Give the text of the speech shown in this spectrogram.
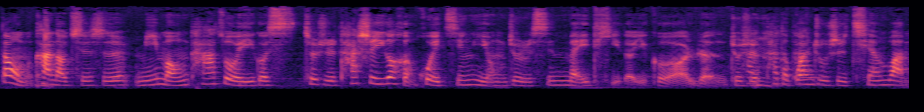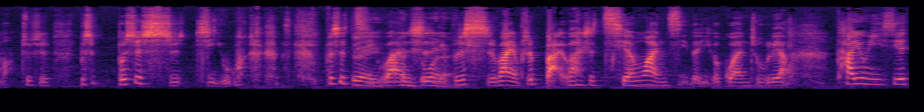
但我们看到，其实迷蒙他作为一个，就是他是一个很会经营，就是新媒体的一个人，就是他的关注是千万嘛，就是不是不是十几万，不是几万，是也不是十万，也不是百万，是千万级的一个关注量。他用一些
